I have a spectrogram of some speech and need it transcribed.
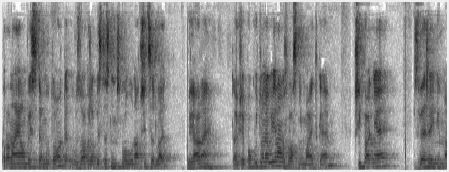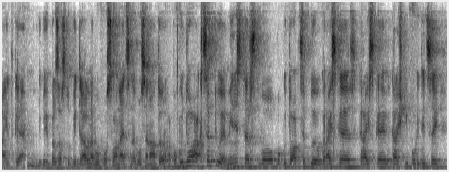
Pronajal byste mu to, uzavřel byste s ním smlouvu na 30 let? Já ne. Takže pokud to neudělám s vlastním majetkem, případně s veřejným majetkem, kdybych byl zastupitel nebo poslanec nebo senátor. A pokud to akceptuje ministerstvo, pokud to akceptují krajské, krajské, krajští politici,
